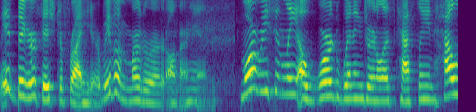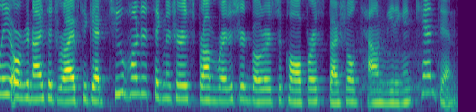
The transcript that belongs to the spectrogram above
we have bigger fish to fry here. We have a murderer on our hands. More recently, award winning journalist Kathleen Howley organized a drive to get 200 signatures from registered voters to call for a special town meeting in Canton.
